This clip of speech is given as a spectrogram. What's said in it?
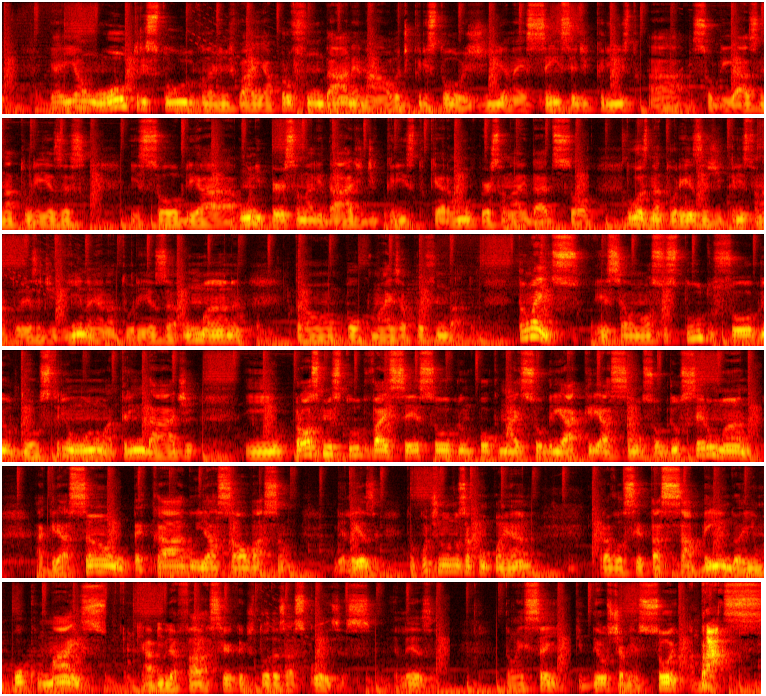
E aí é um outro estudo quando a gente vai aprofundar né, na aula de Cristologia, na essência de Cristo, a, sobre as naturezas e sobre a unipersonalidade de Cristo, que era uma personalidade só, duas naturezas de Cristo, a natureza divina e a natureza humana, então é um pouco mais aprofundado. Então é isso, esse é o nosso estudo sobre o Deus triuno, a Trindade, e o próximo estudo vai ser sobre um pouco mais sobre a criação, sobre o ser humano, a criação, o pecado e a salvação. Beleza? Então continue nos acompanhando para você estar tá sabendo aí um pouco mais o que a Bíblia fala acerca de todas as coisas. Beleza? Então é isso aí. Que Deus te abençoe. Abraço!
